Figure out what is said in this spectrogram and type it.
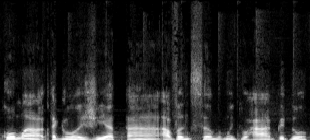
como a tecnologia está avançando muito rápido,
